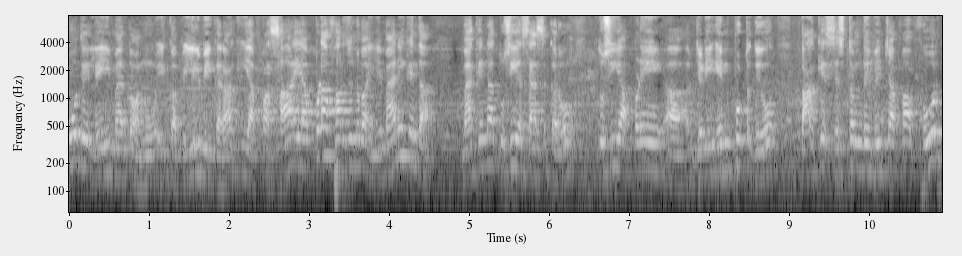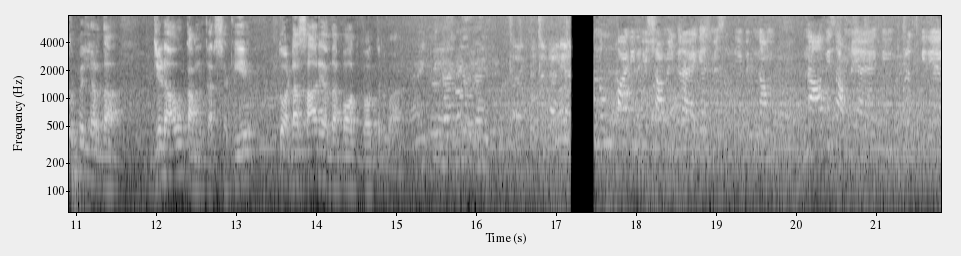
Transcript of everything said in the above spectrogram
ਉਹਦੇ ਲਈ ਮੈਂ ਤੁਹਾਨੂੰ ਇੱਕ ਅਪੀਲ ਵੀ ਕਰਾਂ ਕਿ ਆਪਾਂ ਸਾਰੇ ਆਪਣਾ ਫਰਜ਼ ਨਿਭਾਈਏ। ਮੈਂ ਨਹੀਂ ਕਹਿੰਦਾ ਮੈਂ ਕਹਿੰਦਾ ਤੁਸੀਂ ਅਸੈਸ ਕਰੋ ਤੁਸੀਂ ਆਪਣੀ ਜਿਹੜੀ ਇਨਪੁਟ ਦਿਓ ਤਾਂ ਕਿ ਸਿਸਟਮ ਦੇ ਵਿੱਚ ਆਪਾਂ ਫੋਰਥ ਪਿਲਰ ਦਾ ਜਿਹੜਾ ਉਹ ਕੰਮ ਕਰ ਸਕੀਏ। ਤੁਹਾਡਾ ਸਾਰਿਆਂ ਦਾ ਬਹੁਤ ਬਹੁਤ ਧੰਨਵਾਦ ਨੂੰ ਪਾਰਟੀ ਦੇ ਵਿੱਚ ਸ਼ਾਮਿਲ ਕਰਾਇਆ ਗਿਆ ਜਿਵੇਂ ਸੰਦੀਪ ਇੱਕ ਨਾਮ ਨਾਂ ਵੀ ਸਾਹਮਣੇ ਆਇਆ ਕਿ ਪ੍ਰਤੀਕਿਰਿਆ ਹੈ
